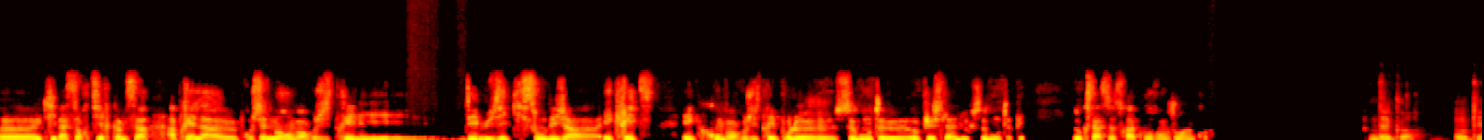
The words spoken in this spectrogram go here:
Euh, qui va sortir comme ça. Après là, euh, prochainement, on va enregistrer les des musiques qui sont déjà écrites et qu'on va enregistrer pour le mm-hmm. second opus, là, le second EP. Donc ça, ce sera courant juin, quoi. D'accord, ok.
